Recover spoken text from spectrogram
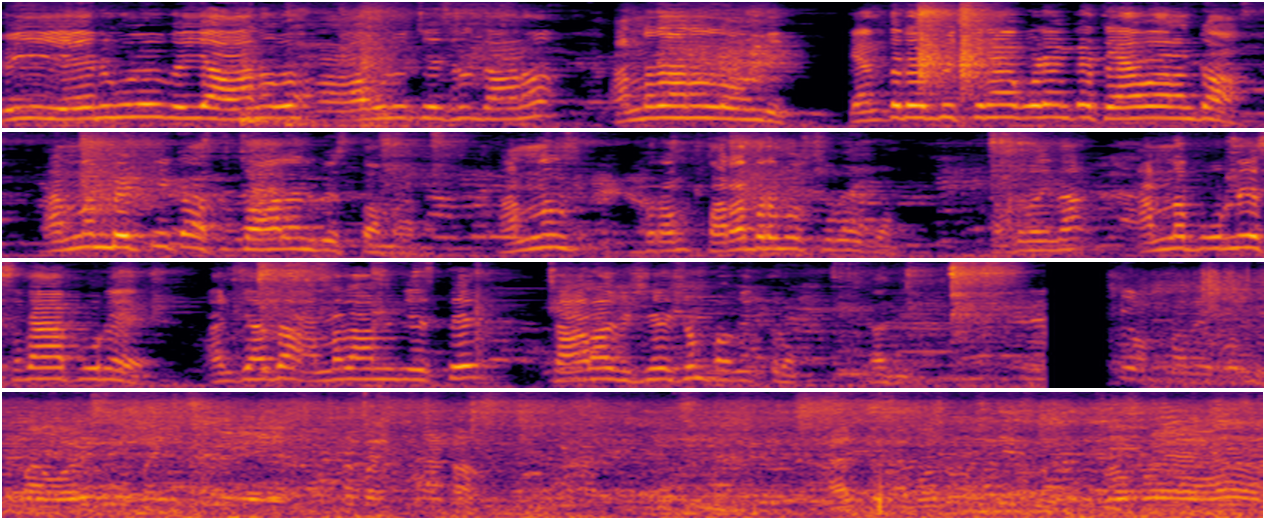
వెయ్యి ఏనుగులు వెయ్యి ఆను ఆవులు చేసిన దానం అన్నదానంలో ఉంది. ఎంత డబ్బు ఇచ్చినా కూడా ఇంకా తేవాలంటాం. అన్నం పెట్టి కాస్త చాలనిపిస్తాం మనం అన్నం బ్రహ్మ- పరబ్రహ్మ స్వరూపం అర్థమైందా? అన్నపూర్ణే సదాపూర్ణే. అంచేత అన్నదానం చేస్తే చాలా విశేషం పవిత్రం. అది. మంచి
